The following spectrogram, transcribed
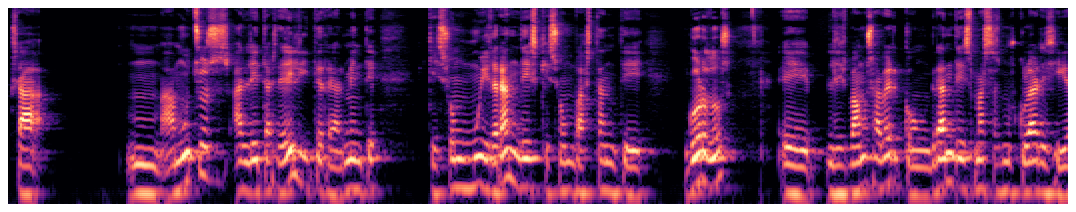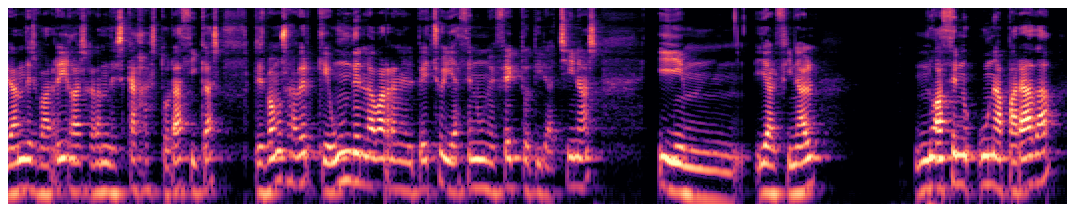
O sea, mm, a muchos atletas de élite realmente, que son muy grandes, que son bastante gordos, eh, les vamos a ver con grandes masas musculares y grandes barrigas, grandes cajas torácicas, les vamos a ver que hunden la barra en el pecho y hacen un efecto tirachinas y, mm, y al final no hacen una parada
